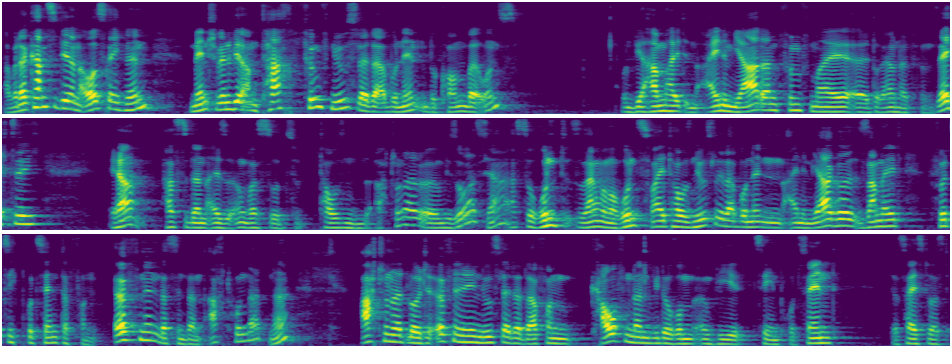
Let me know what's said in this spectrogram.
Aber da kannst du dir dann ausrechnen, Mensch, wenn wir am Tag fünf Newsletter-Abonnenten bekommen bei uns und wir haben halt in einem Jahr dann 5 mal 365, ja, hast du dann also irgendwas so zu 1800 oder irgendwie sowas, ja? Hast du rund, sagen wir mal, rund 2000 Newsletter-Abonnenten in einem Jahr gesammelt, 40% davon öffnen, das sind dann 800, ne? 800 Leute öffnen den Newsletter, davon kaufen dann wiederum irgendwie 10%. Das heißt, du hast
